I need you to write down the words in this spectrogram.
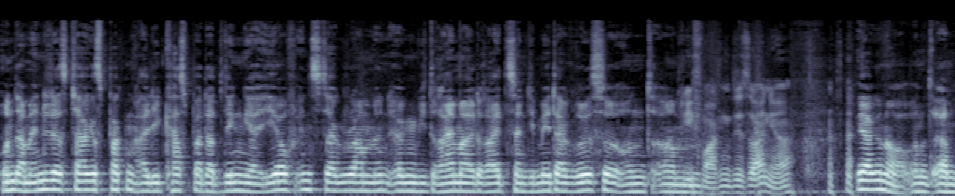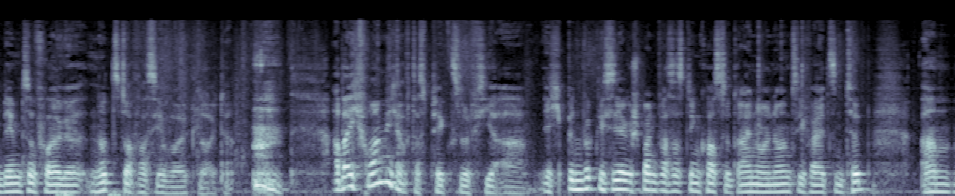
Und am Ende des Tages packen all die Kasper das Ding ja eh auf Instagram in irgendwie 3x3 Zentimeter Größe und ähm, Briefmarkendesign, ja. Ja, genau. Und ähm, demzufolge nutzt doch, was ihr wollt, Leute. Aber ich freue mich auf das Pixel 4a. Ich bin wirklich sehr gespannt, was das Ding kostet. 3,99 war jetzt ein Tipp. Ähm,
